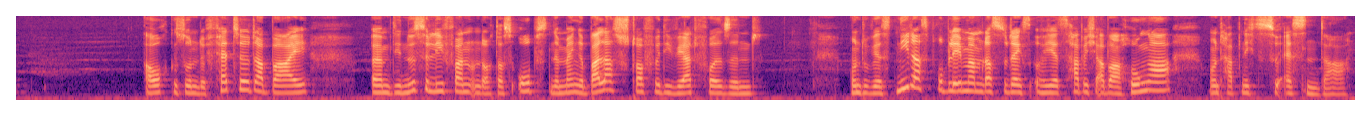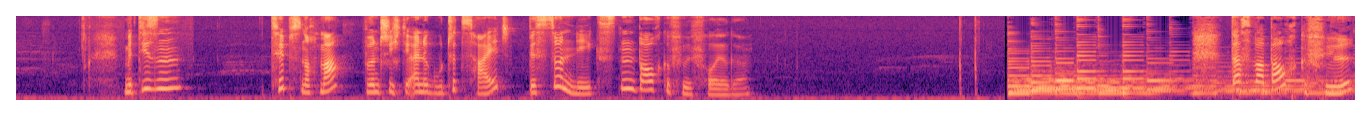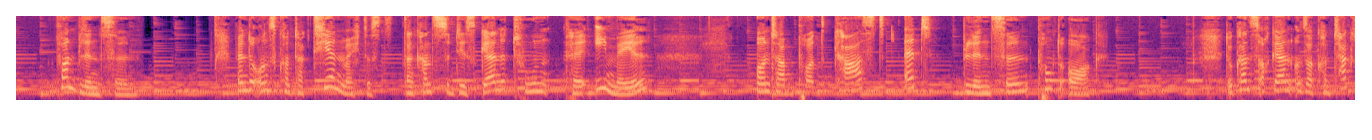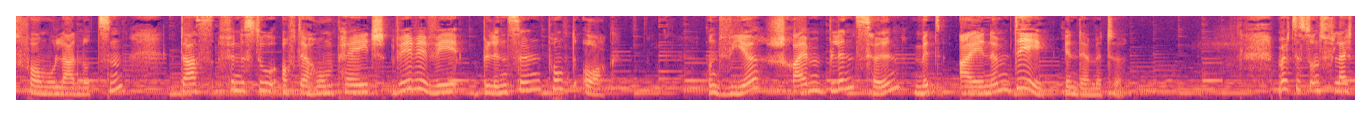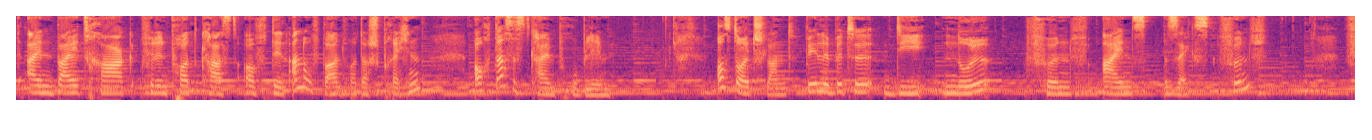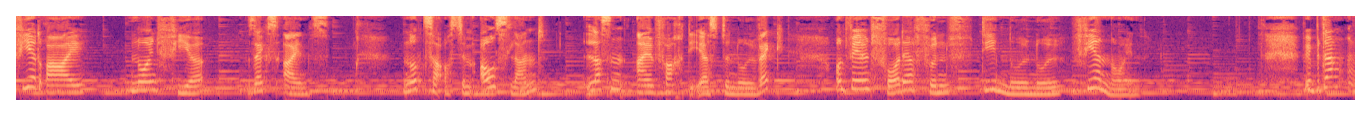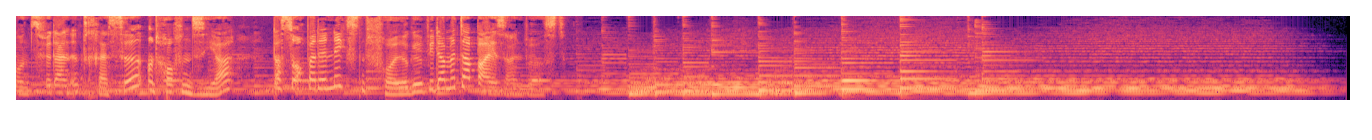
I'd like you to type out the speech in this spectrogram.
auch gesunde Fette dabei. Ähm, die Nüsse liefern und auch das Obst eine Menge Ballaststoffe, die wertvoll sind. Und du wirst nie das Problem haben, dass du denkst, oh, jetzt habe ich aber Hunger und habe nichts zu essen da. Mit diesen Tipps nochmal wünsche ich dir eine gute Zeit. Bis zur nächsten Bauchgefühlfolge. Das war Bauchgefühl von Blinzeln. Wenn du uns kontaktieren möchtest, dann kannst du dies gerne tun per E-Mail unter podcast.blinzeln.org. Du kannst auch gerne unser Kontaktformular nutzen. Das findest du auf der Homepage www.blinzeln.org. Und wir schreiben Blinzeln mit einem D in der Mitte. Möchtest du uns vielleicht einen Beitrag für den Podcast auf den Anrufbeantworter sprechen? Auch das ist kein Problem. Aus Deutschland wähle bitte die 05165 439461. Nutzer aus dem Ausland lassen einfach die erste 0 weg und wählen vor der 5 die 0049. Wir bedanken uns für dein Interesse und hoffen sehr, dass du auch bei der nächsten Folge wieder mit dabei sein wirst.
